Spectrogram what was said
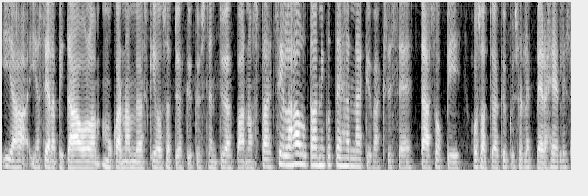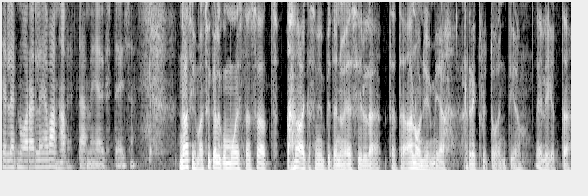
ja, ja siellä pitää olla mukana myöskin osatyökykyisten työpanosta. Et sillä halutaan niin tehdä näkyväksi se, että tämä sopii osatyökykyiselle, perheelliselle, nuorelle ja vanhalle tämä meidän yhteisö. Nasima, sikäli kun muistan, sä oot aikaisemmin pitänyt esillä tätä anonyymiä rekrytointia, eli että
